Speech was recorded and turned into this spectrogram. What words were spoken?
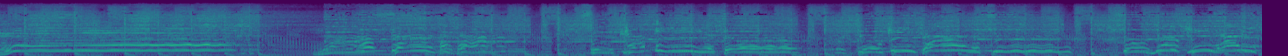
めまっさら世界へと解き放つそのきらめき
